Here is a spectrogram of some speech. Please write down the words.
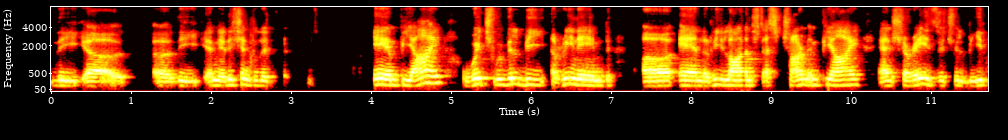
the, uh, the, in addition to the AMPI, which we will be renamed uh, and relaunched as Charm MPI and Charades, which will be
